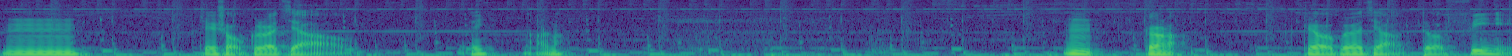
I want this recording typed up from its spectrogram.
嗯，这首歌叫，哎，哪儿呢？嗯，这儿呢。这首歌叫《The Phoenix》。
